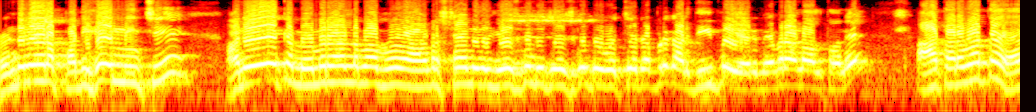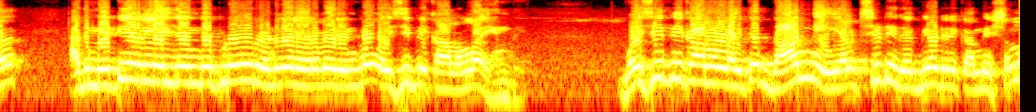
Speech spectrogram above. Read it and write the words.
రెండు వేల పదిహేను నుంచి అనేక మెమరాండం ఆఫ్ అండర్స్టాండింగ్ చేసుకుంటూ చేసుకుంటూ వచ్చేటప్పటికి అది దిగిపోయారు మెమరాండాలతోనే ఆ తర్వాత అది మెటీరియలైజ్ అయింది ఎప్పుడు రెండు వేల ఇరవై రెండులో వైసీపీ కాలంలో అయింది. వైసీపీ కాలంలో అయితే దాన్ని ఎలక్ట్రిసిటీ రెగ్యులేటరీ కమిషన్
